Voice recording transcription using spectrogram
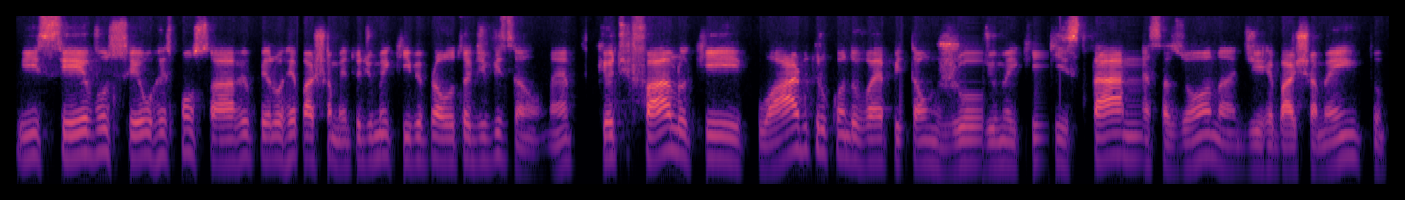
e ser você o responsável pelo rebaixamento de uma equipe para outra divisão, né? Que eu te falo que o árbitro quando vai apitar um jogo de uma equipe que está nessa zona de rebaixamento,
